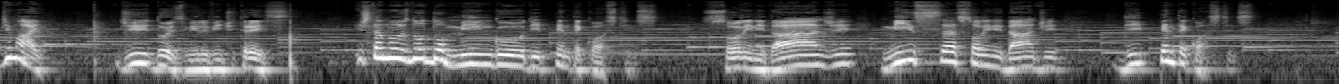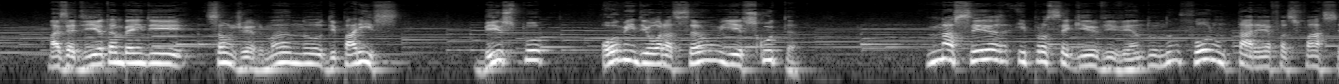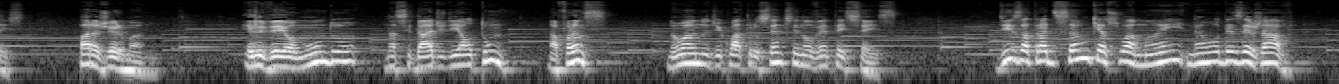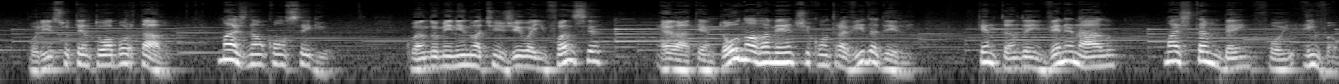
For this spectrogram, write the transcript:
de maio de 2023. Estamos no domingo de Pentecostes, solenidade, missa, solenidade de Pentecostes. Mas é dia também de São Germano de Paris, bispo, homem de oração e escuta. Nascer e prosseguir vivendo não foram tarefas fáceis para Germano ele veio ao mundo na cidade de Autun, na França, no ano de 496. Diz a tradição que a sua mãe não o desejava, por isso tentou abortá-lo, mas não conseguiu. Quando o menino atingiu a infância, ela tentou novamente contra a vida dele, tentando envenená-lo, mas também foi em vão.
